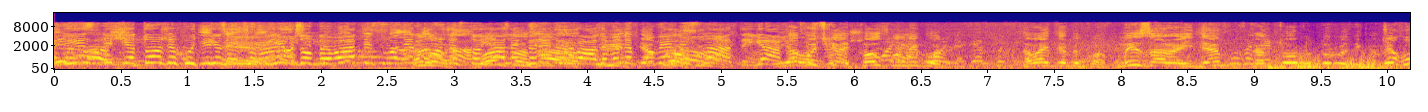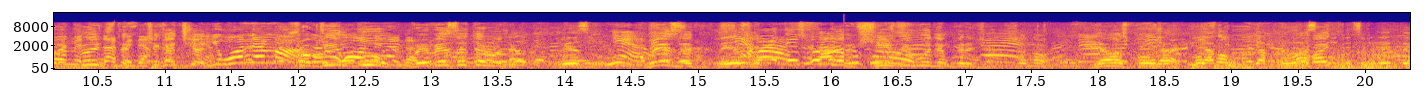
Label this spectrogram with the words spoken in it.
Різники теж хотіли, щоб їх добиватись, вони теж стояли, Можна перекривали. Ми не? Я повинні прошу. знати, як. Я почекаю, толку не буде. Давайте тако. Ми зараз йдемо в контору до Рудика. Ви Чого ми туди прикличте, підемо? чекайте, чекайте. Його нема. Щоб він був. Ви везете Рудика? Ні, Везете? Ми всі ж не будемо кричати. Шановні, я вас поважаю. Я, я при вас Давайте. буду змінити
